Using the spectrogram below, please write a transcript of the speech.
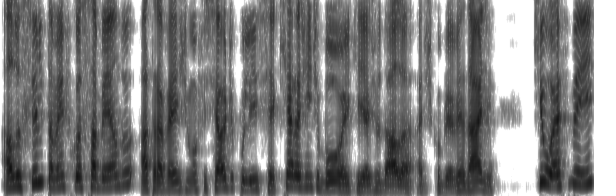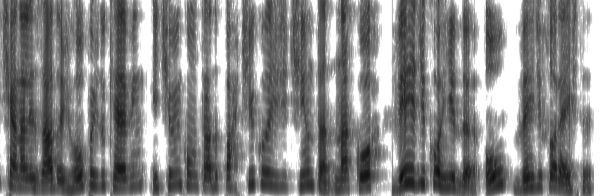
A Lucille também ficou sabendo, através de um oficial de polícia que era gente boa e queria ajudá-la a descobrir a verdade, que o FBI tinha analisado as roupas do Kevin e tinha encontrado partículas de tinta na cor verde corrida ou verde floresta,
